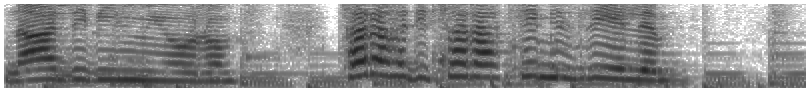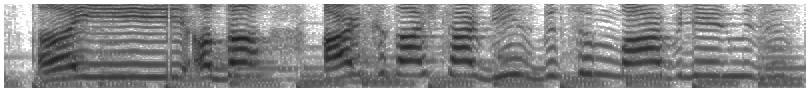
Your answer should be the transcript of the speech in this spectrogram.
nerede bilmiyorum. Tara hadi tara temizleyelim. Ay ada arkadaşlar biz bütün Barbie'lerimizin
